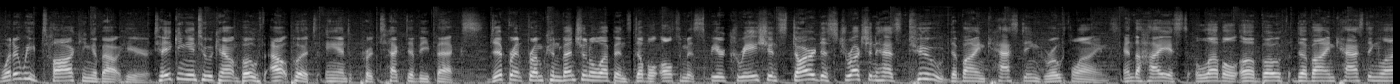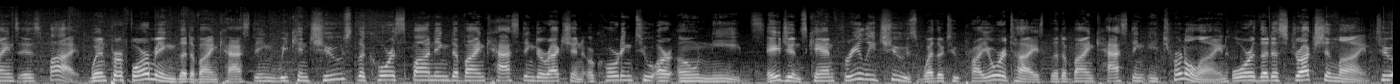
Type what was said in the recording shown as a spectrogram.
What are we talking about here? Taking into account both output and protective effects. Different from conventional weapons, Double Ultimate Spear Creation Star Destruction has two Divine Casting growth lines, and the highest level of both Divine Casting lines is 5. When performing the Divine Casting, we can choose the corresponding Divine Casting direction according to our own needs. Agents can freely choose whether to prioritize the Divine Casting Eternal line or the Destruction line to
